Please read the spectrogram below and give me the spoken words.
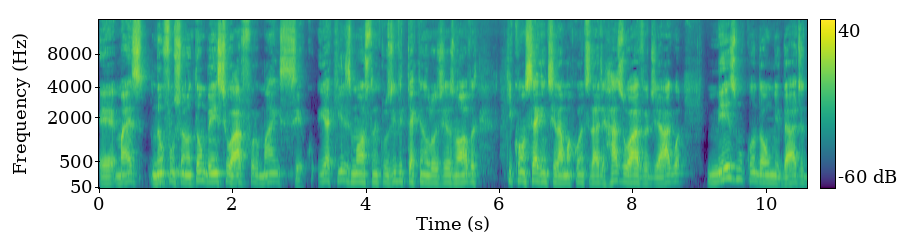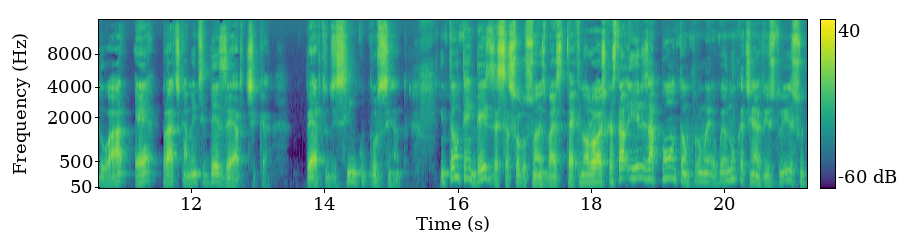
É, mas não funcionam tão bem se o ar for mais seco. E aqui eles mostram inclusive tecnologias novas que conseguem tirar uma quantidade razoável de água, mesmo quando a umidade do ar é praticamente desértica, perto de 5%. Então tem desde essas soluções mais tecnológicas tal, e eles apontam para uma. Eu nunca tinha visto isso,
